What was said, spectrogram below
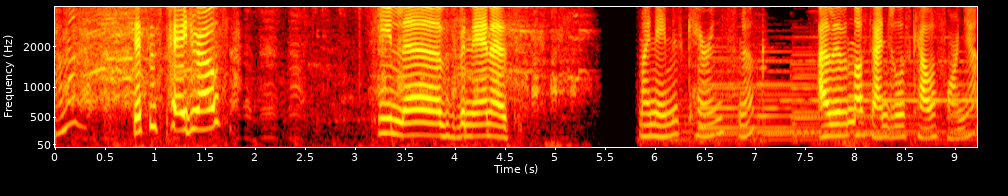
Come on. This is Pedro. He loves bananas. My name is Karen Snook. I live in Los Angeles, California,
